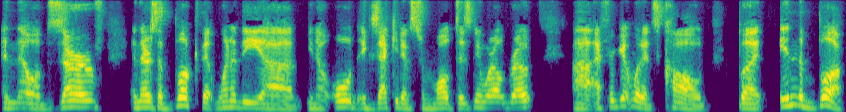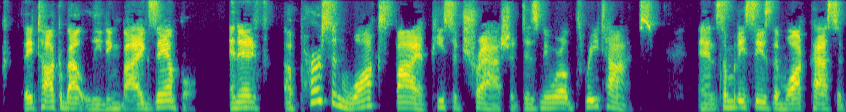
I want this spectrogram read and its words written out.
and they'll observe. And there's a book that one of the uh, you know old executives from Walt Disney World wrote. Uh, I forget what it's called, but in the book, they talk about leading by example. And if a person walks by a piece of trash at Disney World three times and somebody sees them walk past it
